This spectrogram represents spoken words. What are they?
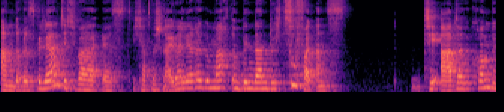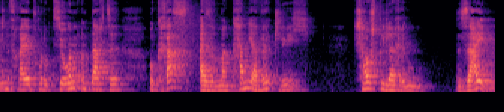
anderes gelernt. Ich war erst, ich habe eine Schneiderlehre gemacht und bin dann durch Zufall ans Theater gekommen, durch eine freie Produktion und dachte, oh krass, also man kann ja wirklich Schauspielerin sein.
